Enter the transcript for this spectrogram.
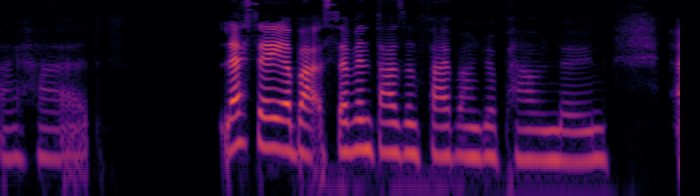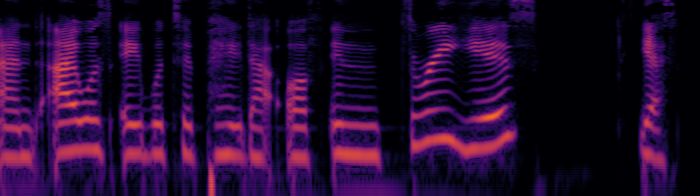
I had, let's say about £7,500 loan. And I was able to pay that off in three years Yes,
